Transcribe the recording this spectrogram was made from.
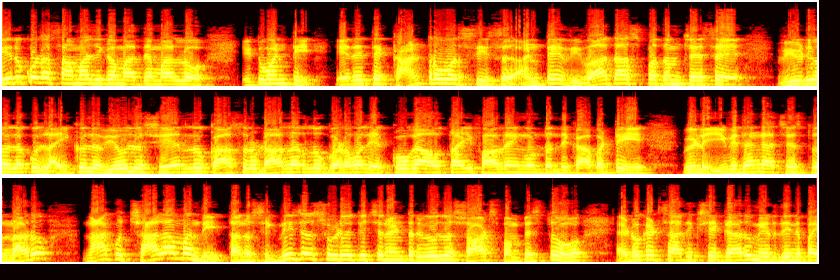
మీరు కూడా సామాజిక మాధ్యమాల్లో ఇటువంటి ఏదైతే కాంట్రవర్సీస్ అంటే వివాదాస్పదం చేసే వీడియోలకు లైక్ లైకులు వ్యూలు షేర్లు కాసులు డాలర్లు గొడవలు ఎక్కువగా అవుతాయి ఫాలోయింగ్ ఉంటుంది కాబట్టి వీళ్ళు ఈ విధంగా చేస్తున్నారు. నాకు చాలా మంది తను సిగ్నేచర్ స్టూడియోకి ఇచ్చిన ఇంటర్వ్యూలో షార్ట్స్ పంపిస్తూ అడ్వకేట్ సాదిక్ షేక్ గారు మీరు దీనిపై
